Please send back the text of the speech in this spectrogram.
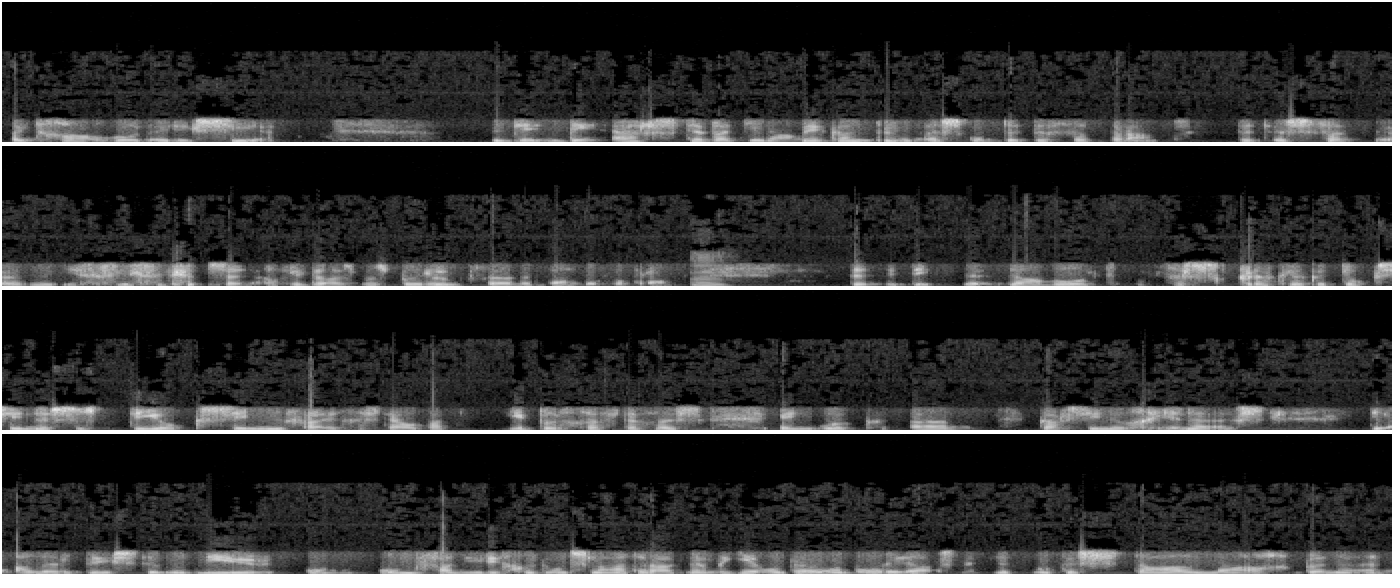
uitgehaal word uit die see. Die die ergste wat jy daarmee kan doen is om dit te verbrand. Dit is vir, uh, Suid-Afrika is mos beroemd vir hulle bande verbrand. Mm. Dit die, daar word verskriklike toksines soos dioksien vrygestel wat hipergiftig is en ook ehm um, karsinogene is. Die allerbeste manier om om van hierdie goed ontslae te raak. Nou moet jy onthou aan môre daar is net ook 'n staallaag binne in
